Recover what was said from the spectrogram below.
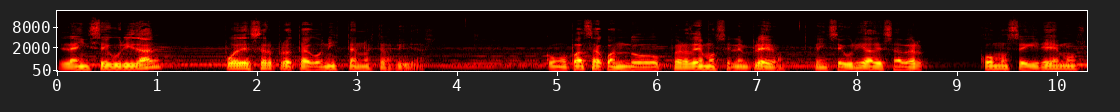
la inseguridad puede ser protagonista en nuestras vidas. Como pasa cuando perdemos el empleo, la inseguridad de saber cómo seguiremos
